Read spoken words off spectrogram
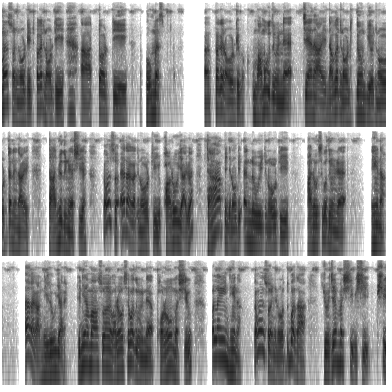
မက်ဆိုကျွန်တော်တို့ဒီတစ်ဖက်ကကျွန်တော်တို့ဒီအာတော်တီဂိုမက်ဘက်ကကျွန်တော်တို့ဒီမာမုကသူနဲ့ကျန်းတာတွေနောက်ကကျွန်တော်တို့တွန်းပြီးတော့ကျွန်တော်တို့တက်နေတာတွေဒါမျိုးတွေနဲ့ရှိတယ်။အဲဆိုအဲ့ဒါကကျွန်တော်တို့ဒီဖွာလို့ရရွ။ဒါအပြင်ကျွန်တော်တို့ဒီ NOE ကျွန်တော်တို့ဒီဘာလို့စစ်ဘက်သူတွေနဲ့နင်းတာ အဲ့ဒါကနေလို့ရတယ်။ဒီနေရာမှာဆိုရင်ဘာလို့စစ်ဘက်သူတွေနဲ့ဘောလုံးမရှိဘူး။ပလိန်နင်းတာ။ဒါမှဆိုရင်ကျွန်တော်တို့သူ့ဘာသာရွေချက်မရှိမရှိရှိ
